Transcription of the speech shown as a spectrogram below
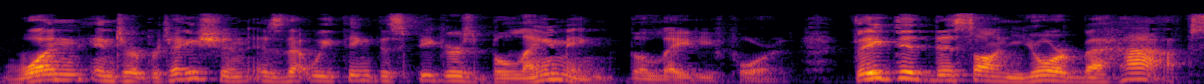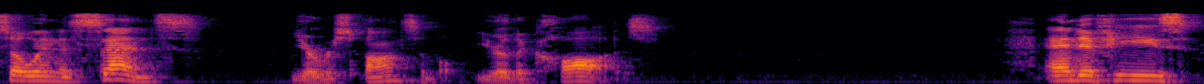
One interpretation is that we think the speaker's blaming the lady for it. They did this on your behalf, so in a sense, you're responsible. You're the cause. And if he's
